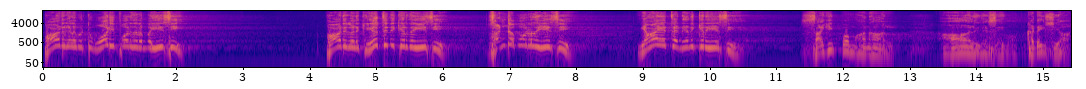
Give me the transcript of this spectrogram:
பாடுகளை விட்டு ஓடி போறது ரொம்ப ஈஸி பாடுகளுக்கு ஏத்து நிக்கிறது ஈஸி சண்டை போடுறது ஈஸி நியாயத்தை நினைக்கிறது ஈஸி சகிப்போமானால் ஆளுக செய்வோம். கடைசியாக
